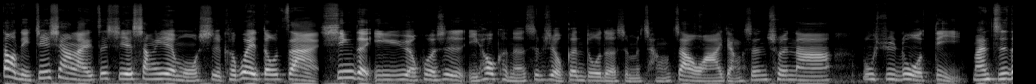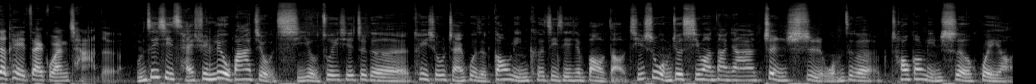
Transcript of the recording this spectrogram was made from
到底接下来这些商业模式可不可以都在新的医院，或者是以后可能是不是有更多的什么长照啊、养生村啊？陆续落地，蛮值得可以再观察的。我们这期财讯六八九期有做一些这个退休宅或者高龄科技这些报道，其实我们就希望大家正视我们这个超高龄社会啊。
